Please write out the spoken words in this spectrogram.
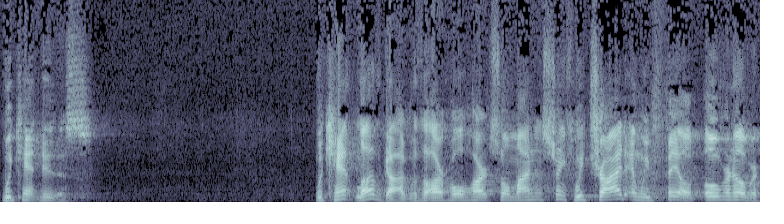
We can't do this. We can't love God with our whole heart, soul, mind, and strength. We tried and we failed over and over.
